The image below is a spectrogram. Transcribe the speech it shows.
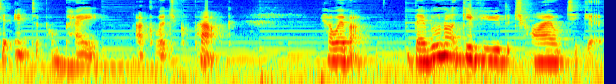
to enter Pompeii Archaeological Park. However, they will not give you the child ticket.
